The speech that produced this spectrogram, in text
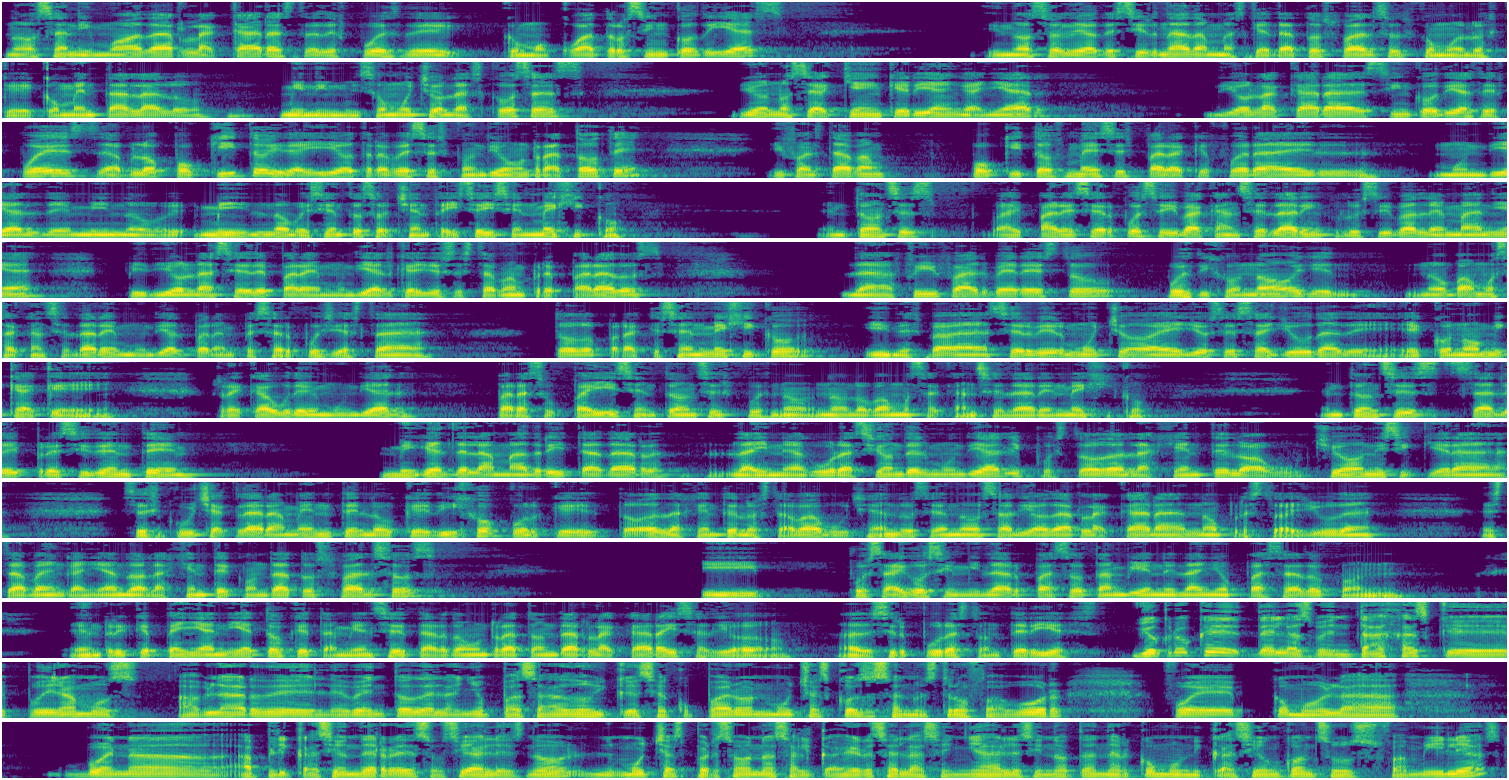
no se animó a dar la cara hasta después de como cuatro o cinco días y no solía decir nada más que datos falsos como los que comenta Lalo. Minimizó mucho las cosas. Yo no sé a quién quería engañar. Dio la cara cinco días después, habló poquito y de ahí otra vez se escondió un ratote y faltaban poquitos meses para que fuera el Mundial de 1986 en México. Entonces, al parecer, pues se iba a cancelar, inclusive Alemania pidió la sede para el Mundial que ellos estaban preparados. La FIFA al ver esto, pues dijo, no, oye, no vamos a cancelar el Mundial para empezar, pues ya está todo para que sea en México y les va a servir mucho a ellos esa ayuda económica que recaude el Mundial para su país, entonces pues no, no lo vamos a cancelar en México. Entonces sale el presidente Miguel de la Madrid a dar la inauguración del Mundial y pues toda la gente lo abucheó, ni siquiera se escucha claramente lo que dijo porque toda la gente lo estaba abucheando, o sea, no salió a dar la cara, no prestó ayuda, estaba engañando a la gente con datos falsos. Y pues algo similar pasó también el año pasado con Enrique Peña Nieto, que también se tardó un rato en dar la cara y salió a decir puras tonterías. Yo creo que de las ventajas que pudiéramos hablar del evento del año pasado y que se ocuparon muchas cosas a nuestro favor fue como la buena aplicación de redes sociales, ¿no? Muchas personas al caerse las señales y no tener comunicación con sus familias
